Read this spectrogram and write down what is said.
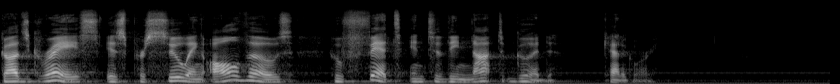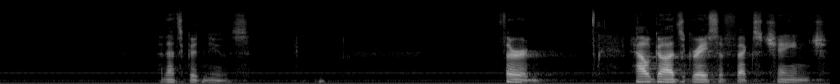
God's grace is pursuing all those who fit into the not good category. And that's good news. Third, how God's grace affects change.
